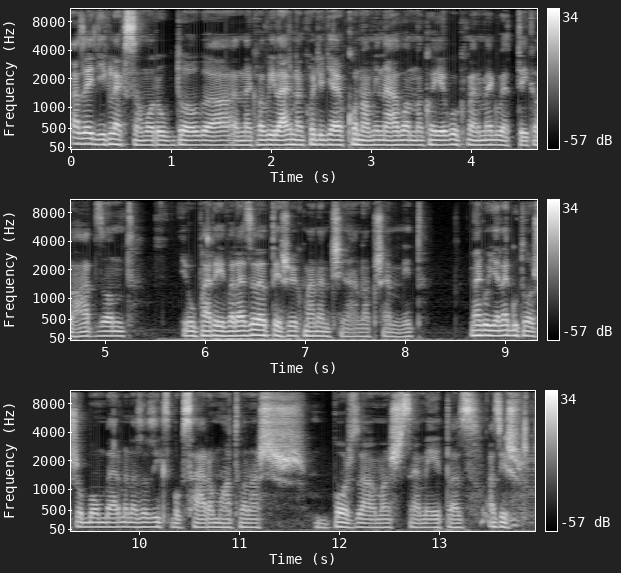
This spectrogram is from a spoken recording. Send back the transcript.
Az egyik legszomorúbb dolga ennek a világnak, hogy ugye a Konami-nál vannak a jogok, mert megvették a Hudson-t jó pár évvel ezelőtt, és ők már nem csinálnak semmit. Meg ugye a legutolsó Bomberman az az Xbox 360-as borzalmas szemét, az, az is...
